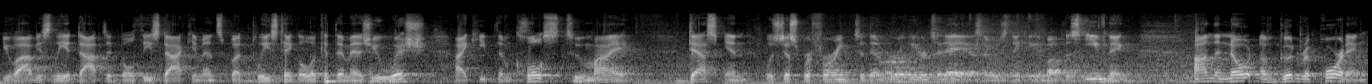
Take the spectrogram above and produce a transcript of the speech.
You've obviously adopted both these documents, but please take a look at them as you wish. I keep them close to my desk and was just referring to them earlier today as I was thinking about this evening. On the note of good reporting,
